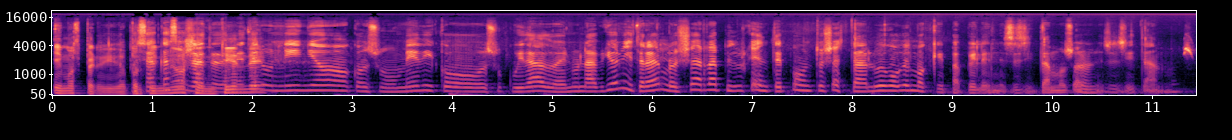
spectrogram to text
hemos perdido, Pues porque no se se trata de meter entiende. un niño con su médico, su cuidado en un avión y traerlo ya rápido, urgente, punto, ya está. Luego vemos qué papeles necesitamos o no necesitamos.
